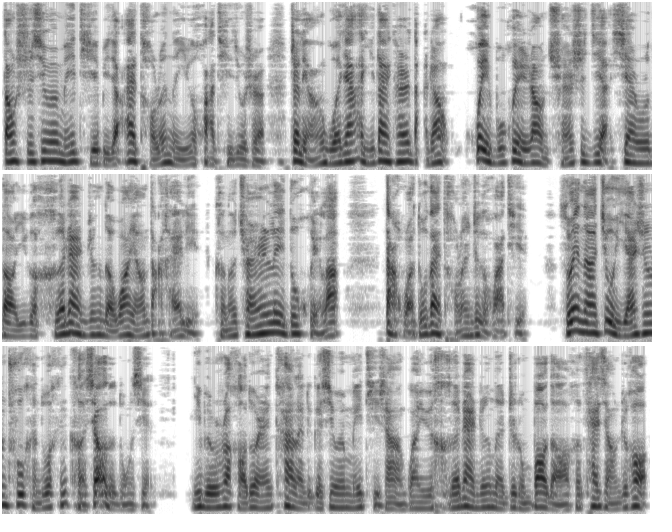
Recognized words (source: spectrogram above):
当时新闻媒体比较爱讨论的一个话题，就是这两个国家一旦开始打仗。会不会让全世界陷入到一个核战争的汪洋大海里？可能全人类都毁了。大伙儿都在讨论这个话题，所以呢，就衍生出很多很可笑的东西。你比如说，好多人看了这个新闻媒体上关于核战争的这种报道和猜想之后，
